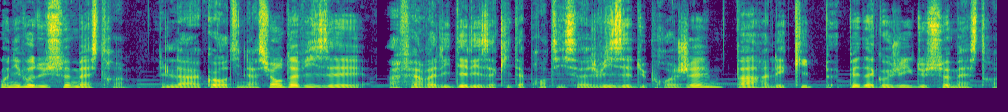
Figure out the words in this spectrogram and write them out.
Au niveau du semestre, la coordination doit viser à faire valider les acquis d'apprentissage visés du projet par l'équipe pédagogique du semestre.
